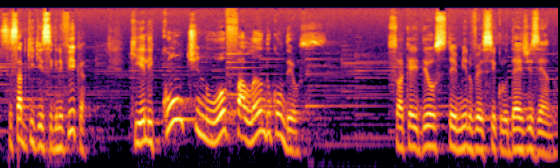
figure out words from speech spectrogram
Você sabe o que isso significa? Que ele continuou falando com Deus. Só que aí Deus termina o versículo 10 dizendo:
